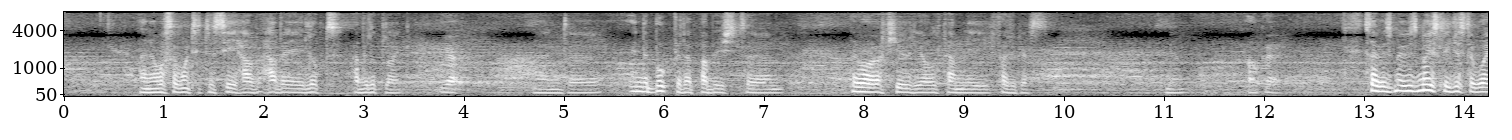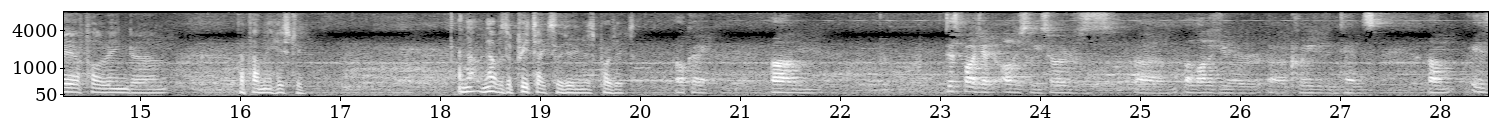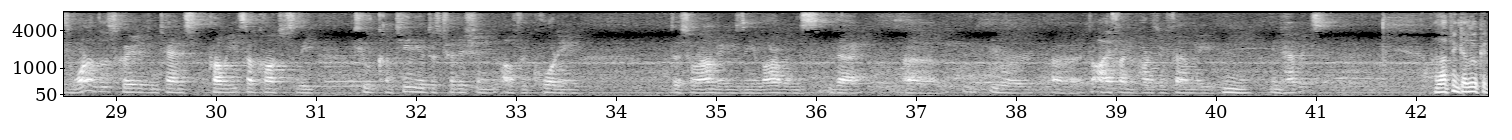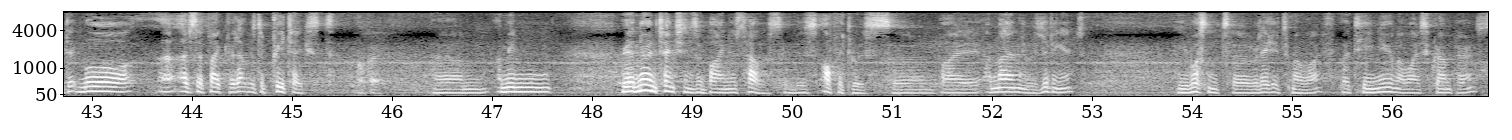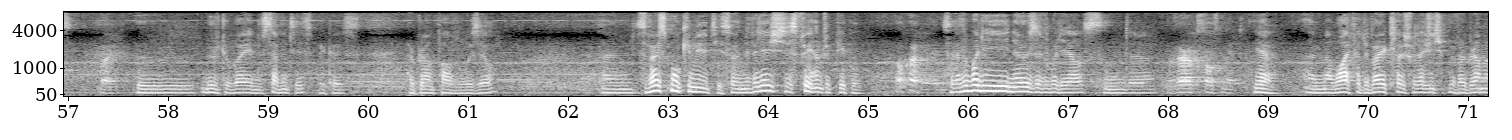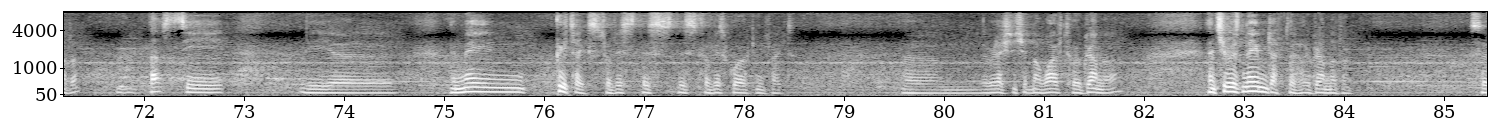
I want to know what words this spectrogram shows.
and I also wanted to see how, how they looked, how they looked like. Yeah. And uh, in the book that I published, um, there are a few of the old family photographs. Yeah. Okay. So it was, it was, mostly just a way of following um, the family history. And that, and that, was the pretext for doing this project. Okay. Um, this project obviously serves uh, a lot of your uh, creative intents. Um, is one of those creative intents probably subconsciously to continue this tradition of recording the surroundings, the environments that uh, your uh, the Iceland part of your family mm. inhabits? Well, I think I look at it more uh, as the fact that that was the pretext. Okay. Um, I mean, we had no intentions of buying this house. It was offered to us uh, by a man who was living it. He wasn't uh, related to my wife, but he knew my wife's grandparents, right. who moved away in the 70s because her grandfather was ill. And it's a very small community, so in the village there's 300 people. Okay. So everybody knows everybody else, and uh, very close knit. Yeah, and my wife had a very close relationship with her grandmother. Mm-hmm. That's the the uh, the main pretext for this this this for this work. In fact, um, the relationship of my wife to her grandmother and she was named after her grandmother. So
